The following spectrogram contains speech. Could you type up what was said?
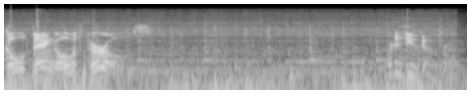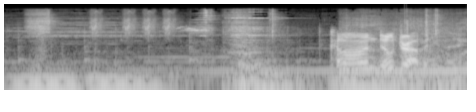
Gold bangle with pearls. Where did you go from? Come on, don't drop anything.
